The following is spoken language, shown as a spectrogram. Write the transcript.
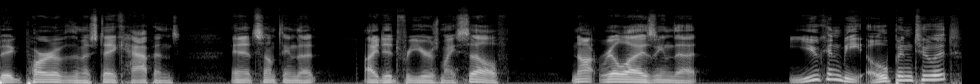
big part of the mistake happens, and it's something that I did for years myself, not realizing that you can be open to it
